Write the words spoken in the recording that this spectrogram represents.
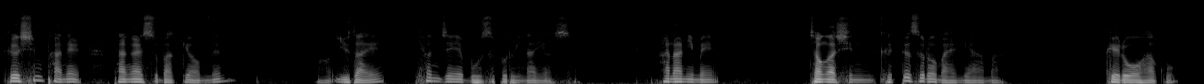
그 심판을 당할 수밖에 없는 어, 유다의 현재의 모습으로 인하여서 하나님의 정하신 그 뜻으로 말미암아 괴로워하고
